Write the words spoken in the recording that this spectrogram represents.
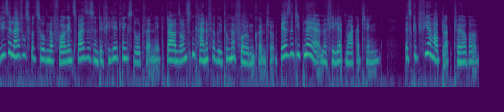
diese leistungsbezogene Vorgehensweise sind Affiliate-Links notwendig, da ansonsten keine Vergütung erfolgen könnte. Wer sind die Player im Affiliate-Marketing? Es gibt vier Hauptakteure,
